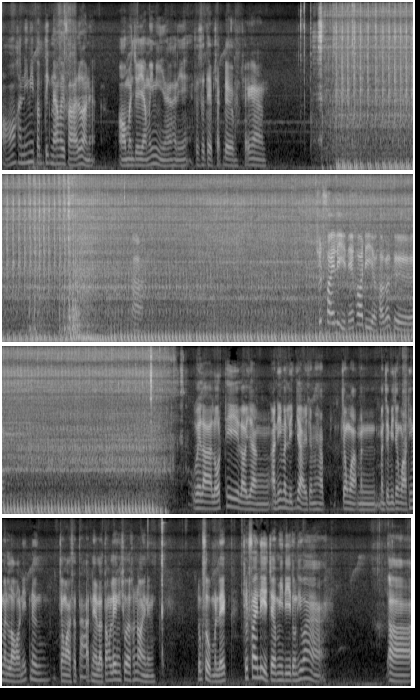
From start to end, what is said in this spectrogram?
อ๋อ คันนี้มีปั๊มติ๊กน้ำไฟฟ้าหรือเปล่าเนี่ย อ๋อ มันจะยังไม่มีนะคันนี้เป็นสเต็ปชักเดิมใช้งาน ชุดไฟลีดเนี่ยข้อดีของเขาก็คือ เวลารถที่เรายังอันนี้มันลิ้นใหญ่ใช่ไหมครับ จังหวะมันมันจะมีจังหวะที่มันรอนิดนึง จังหวะสตาร์ทเนี่ยเราต้องเร่งช่วยเขาหน่อยนึงลูกสูบมันเล็ก ชุดไฟลีดจะมีดีตรงที่ว่าอ่า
